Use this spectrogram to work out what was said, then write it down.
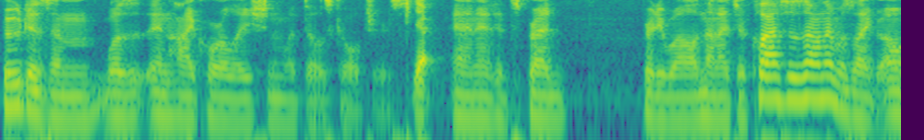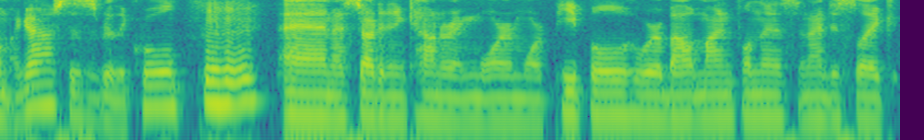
Buddhism was in high correlation with those cultures. Yep. And it had spread pretty well. And then I took classes on it. Was like, oh my gosh, this is really cool Mhm. and I started encountering more and more people who were about mindfulness. And I just like,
